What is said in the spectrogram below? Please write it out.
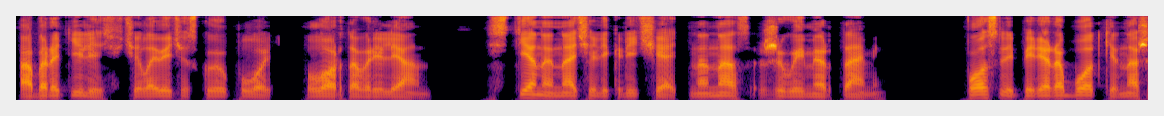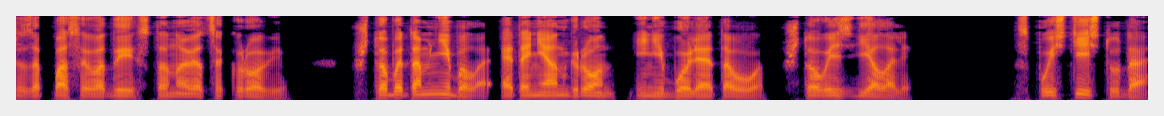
обратились в человеческую плоть, лорд Аврелиан. Стены начали кричать на нас живыми ртами. После переработки наши запасы воды становятся кровью. Что бы там ни было, это не ангрон и не более того, что вы сделали. Спустись туда.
